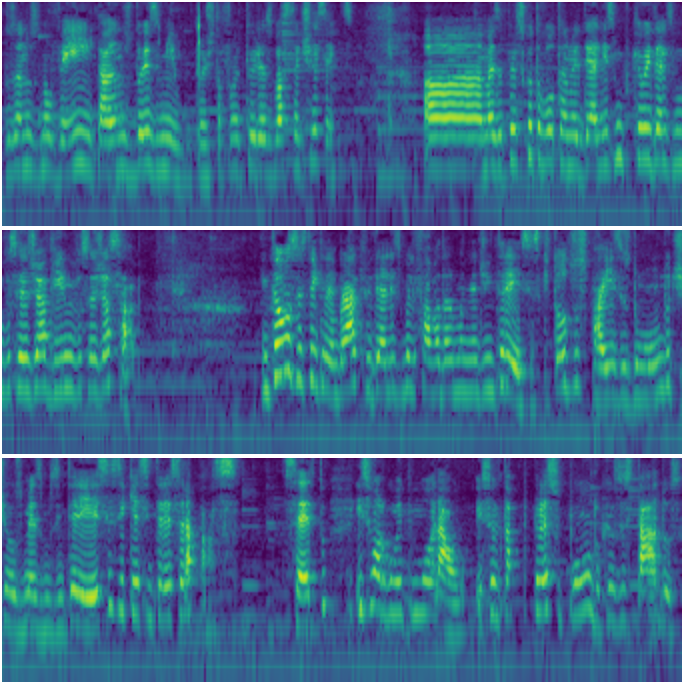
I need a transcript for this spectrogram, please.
dos anos 90, anos 2000. Então a gente está falando de teorias bastante recentes. Uh, mas é por isso que eu estou voltando ao idealismo, porque o idealismo vocês já viram e vocês já sabem. Então vocês têm que lembrar que o idealismo ele falava da harmonia de interesses, que todos os países do mundo tinham os mesmos interesses e que esse interesse era a paz certo? Isso é um argumento moral. Isso ele está pressupondo que os estados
